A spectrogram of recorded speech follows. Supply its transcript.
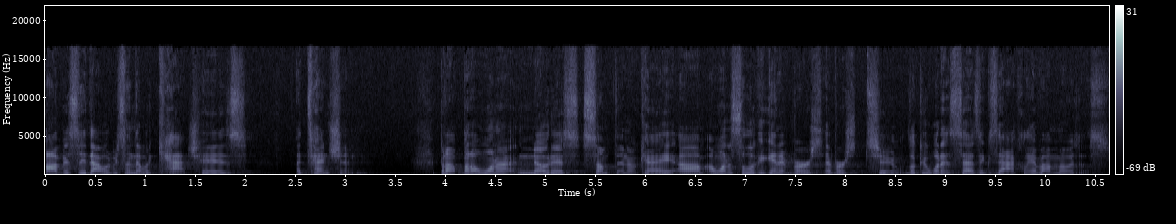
Obviously, that would be something that would catch his attention. But I, but I want to notice something, okay? Um, I want us to look again at verse, at verse 2. Look at what it says exactly about Moses.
